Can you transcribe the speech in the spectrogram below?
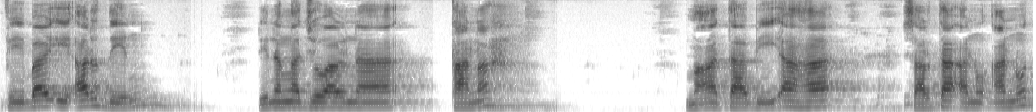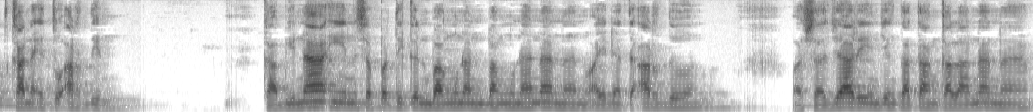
fibai ardin dina ngajualna tanah ma'atabiaha sarta anu anut karena itu ardin. Kabinain sapertikeun bangunan-bangunanana nu aya teh ardun. Wasajarin jeung tatangkalanana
